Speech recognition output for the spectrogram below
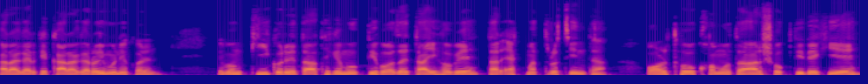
কারাগারকে কারাগারই মনে করেন। এবং কি করে তা থেকে মুক্তি পাওয়া যায় তাই হবে তার একমাত্র চিন্তা। অর্থ, ক্ষমতা আর শক্তি দেখিয়ে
